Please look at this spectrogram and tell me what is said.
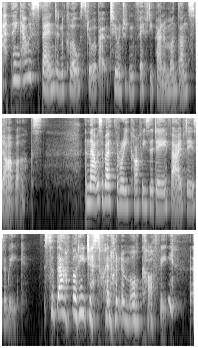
I think I was spending close to about £250 a month on Starbucks. And that was about three coffees a day, five days a week. So that money just went on to more coffee.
